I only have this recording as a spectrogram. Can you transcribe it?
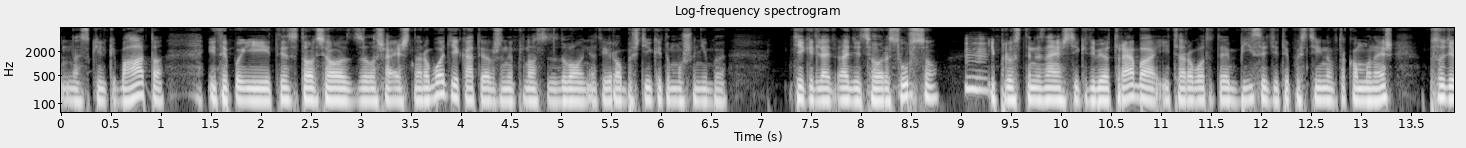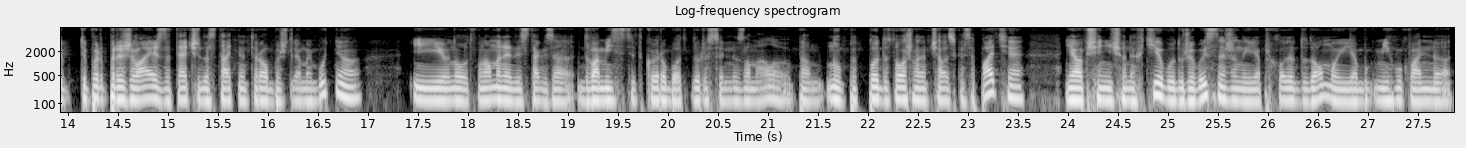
наскільки багато. І, типу, і ти з того всього залишаєшся на роботі, яка тебе вже не приносить задоволення. Ти робиш тільки тому, що ніби тільки для раді цього ресурсу. Mm-hmm. І плюс ти не знаєш, скільки тобі треба, і ця робота тебе бісить, і ти постійно в такому знаєш, по суті, ти переживаєш за те, чи достатньо ти робиш для майбутнього. І ну, от воно мене десь так за два місяці такої роботи дуже сильно зламало. Там, ну, до того, що в мене почалася якась апатія, я взагалі нічого не хотів, був дуже виснажений. Я приходив додому, і я міг буквально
